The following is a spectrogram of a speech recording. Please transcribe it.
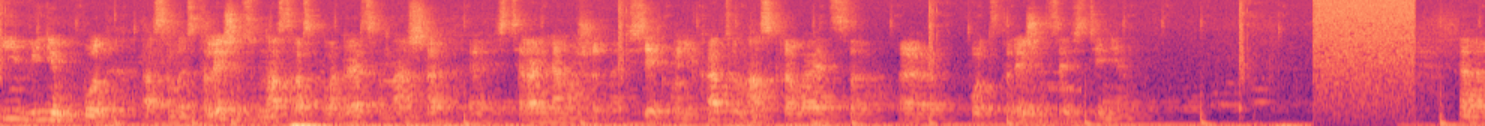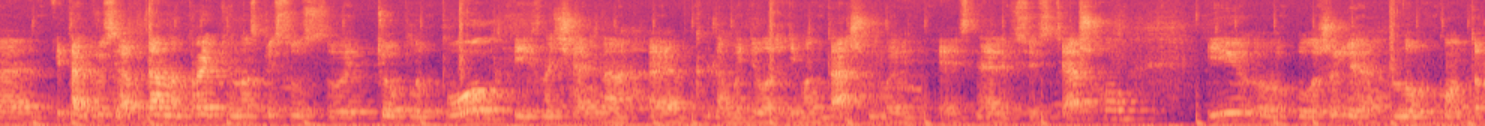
И видим, под основной столешницей у нас располагается наша стиральная машина. Все коммуникации у нас скрываются под столешницей в стене. Э, итак, друзья, в данном проекте у нас присутствует теплый пол. И изначально, э, когда мы делали демонтаж, мы э, сняли всю стяжку и уложили новый контур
